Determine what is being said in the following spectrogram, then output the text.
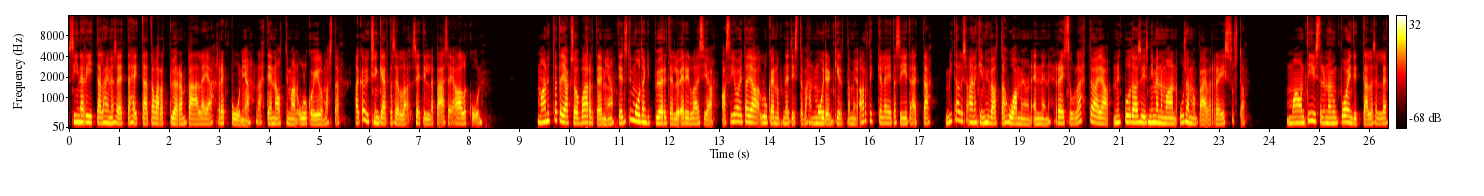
Siinä riittää lähinnä se, että heittää tavarat pyörän päälle ja reppuun ja lähtee nauttimaan ulkoilmasta. Aika yksinkertaisella setillä pääsee alkuun. Mä oon nyt tätä jaksoa varten ja tietysti muutenkin pyöritellyt erilaisia asioita ja lukenut netistä vähän muiden kirjoittamia artikkeleita siitä, että mitä olisi ainakin hyvä ottaa huomioon ennen reissuun lähtöä ja nyt puhutaan siis nimenomaan useamman päivän reissusta. Mä oon tiivistänyt noin mun pointit tällaiselle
